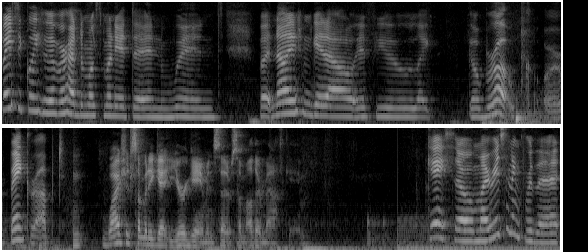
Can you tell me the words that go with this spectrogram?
basically whoever had the most money at the end wins, but now you can get out if you like go broke or bankrupt. Why should somebody get your game instead of some other math game? Okay, so my reasoning for that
